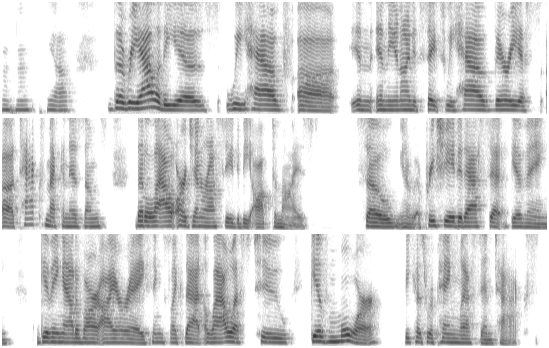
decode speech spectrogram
Mm-hmm. Yeah, the reality is we have uh, in in the United States we have various uh, tax mechanisms that allow our generosity to be optimized. So you know, appreciated asset giving, giving out of our IRA, things like that allow us to give more because we're paying less in tax.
